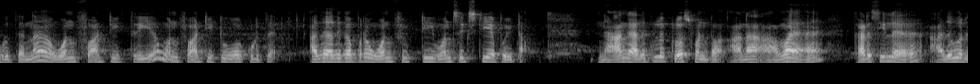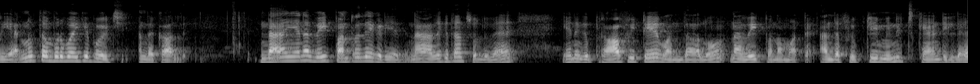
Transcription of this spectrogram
கொடுத்தேன்னா ஒன் ஃபார்ட்டி த்ரீயோ ஒன் ஃபார்ட்டி டூவோ கொடுத்தேன். அது அதுக்கப்புறம் ஒன் ஃபிஃப்டி ஒன் சிக்ஸ்டியே போயிட்டான். நாங்கள் அதுக்குள்ளே க்ளோஸ் பண்ணிட்டோம். ஆனால் அவன் கடைசியில் அது ஒரு இரநூத்தம்பது ரூபாய்க்கே போயிடுச்சு அந்த கால் நான் ஏன்னா வெயிட் பண்ணுறதே கிடையாது. நான் அதுக்கு தான் சொல்லுவேன். எனக்கு ப்ராஃபிட்டே வந்தாலும் நான் வெயிட் பண்ண மாட்டேன். அந்த ஃபிஃப்டி மினிட்ஸ் கேண்டிலில்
